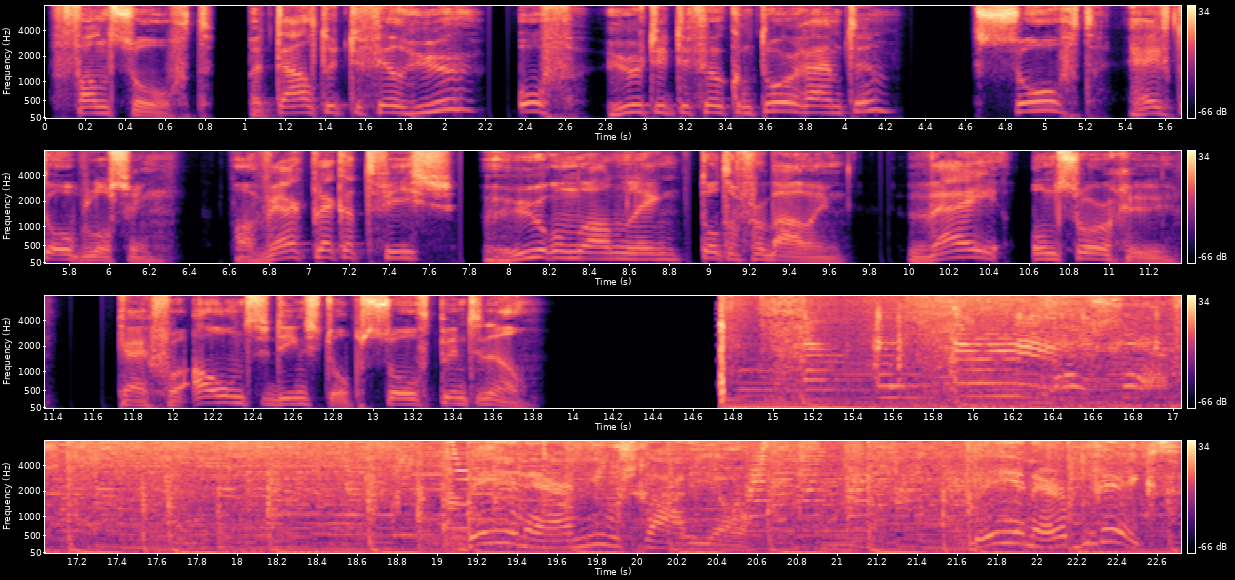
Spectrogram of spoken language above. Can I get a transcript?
van Solft. Betaalt u te veel huur of huurt u te veel kantoorruimte? Solft heeft de oplossing. Van werkplekadvies, huuronderhandeling tot de verbouwing. Wij ontzorgen u. Kijk voor al onze diensten op soft.nl. BNR Nieuwsradio. BNR breekt.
